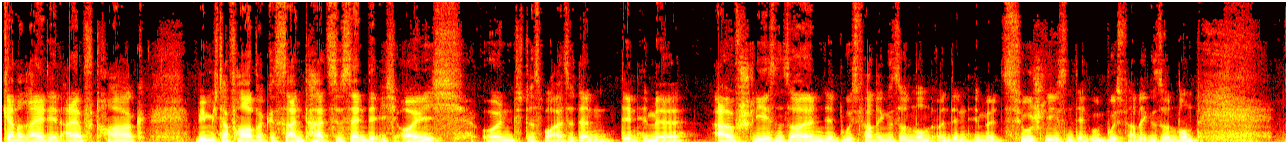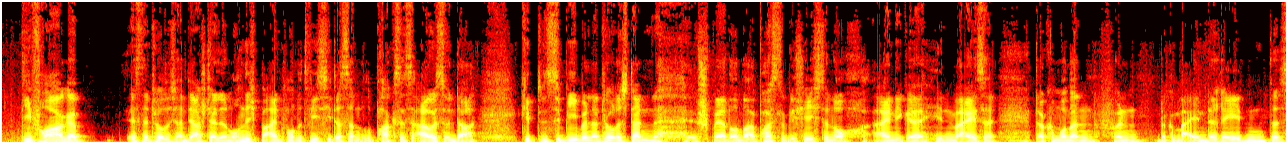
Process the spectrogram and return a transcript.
generell den Auftrag, wie mich der Vater gesandt hat, so sende ich euch. Und das war also dann den Himmel aufschließen sollen, den bußfertigen Sündern, und den Himmel zuschließen, den unbußfertigen Sündern. Die Frage ist natürlich an der Stelle noch nicht beantwortet, wie sieht das in der Praxis aus? Und da gibt uns die Bibel natürlich dann später in der Apostelgeschichte noch einige Hinweise. Da können wir dann von der Gemeinde reden, dass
